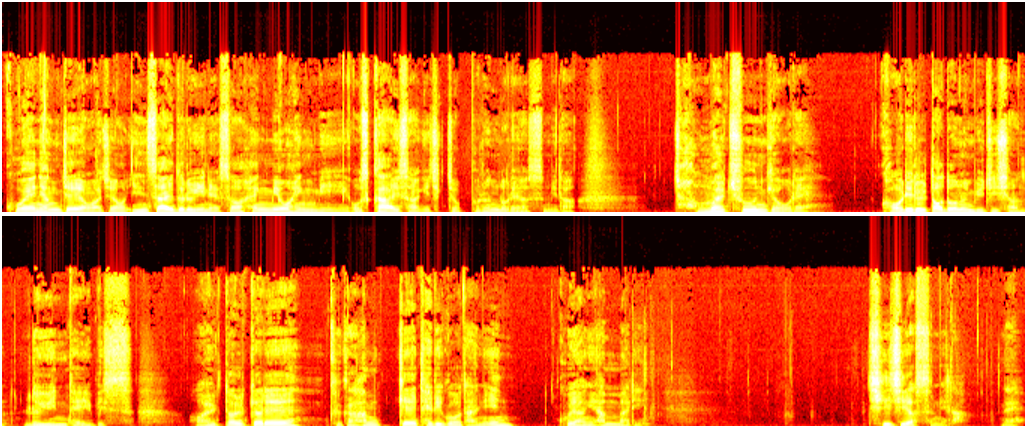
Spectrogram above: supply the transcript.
코엔 형제 영화죠. 인사이드 르윈에서 Hang Me, Oh Hang Me, 오스카 아이삭이 직접 부른 노래였습니다. 정말 추운 겨울에 거리를 떠도는 뮤지션 르윈 데이비스. 얼떨결에 그가 함께 데리고 다닌 고양이 한 마리. 치즈였습니다. 네.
